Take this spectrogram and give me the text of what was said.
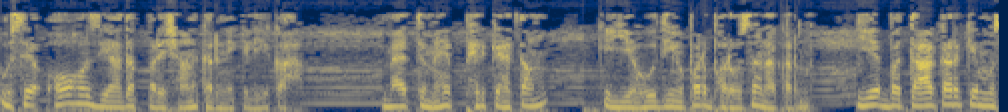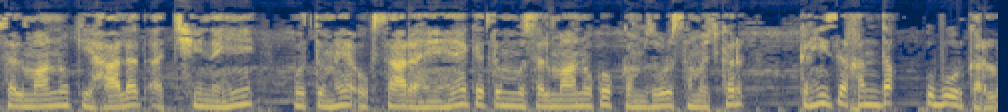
اسے اور زیادہ پریشان کرنے کے لیے کہا۔ میں تمہیں پھر کہتا ہوں کہ یہودیوں پر بھروسہ نہ کرنا۔ یہ بتا کر کہ مسلمانوں کی حالت اچھی نہیں، وہ تمہیں اکسا رہے ہیں کہ تم مسلمانوں کو کمزور سمجھ کر کہیں سے خندق عبور کر لو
